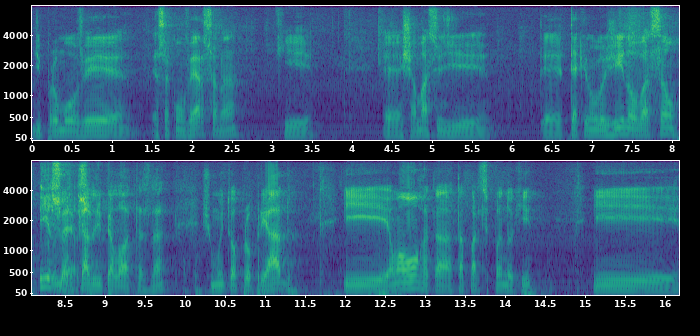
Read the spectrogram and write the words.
de promover essa conversa, né? Que é, chamasse de é, tecnologia e inovação Isso no mercado de Pelotas, né? Acho muito apropriado e é uma honra estar tá, tá participando aqui. E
